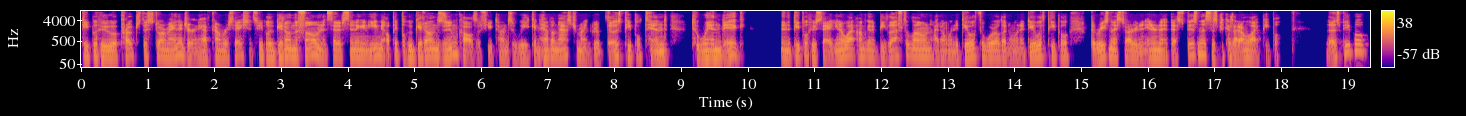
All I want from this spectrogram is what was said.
people who approach the store manager and have conversations, people who get on the phone instead of sending an email, people who get on Zoom calls a few times a week and have a mastermind group. Those people tend to win big and the people who say, you know what, I'm going to be left alone. I don't want to deal with the world. I don't want to deal with people. The reason I started an internet based business is because I don't like people. Those people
